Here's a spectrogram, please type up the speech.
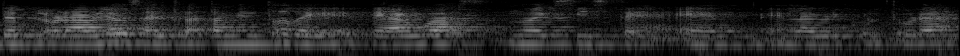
deplorable, o sea, el tratamiento de, de aguas no existe en, en la agricultura.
